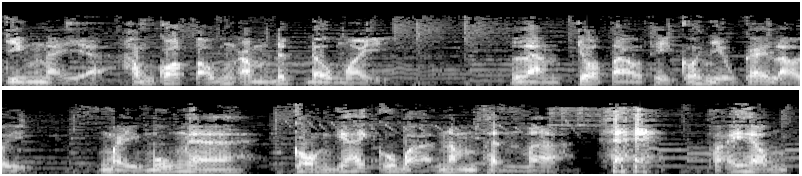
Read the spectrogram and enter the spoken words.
Chuyện này à, không có tổn âm đức đâu mày. Làm cho tao thì có nhiều cái lợi. Mày muốn à, con gái của bà Năm Thịnh mà. phải không?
